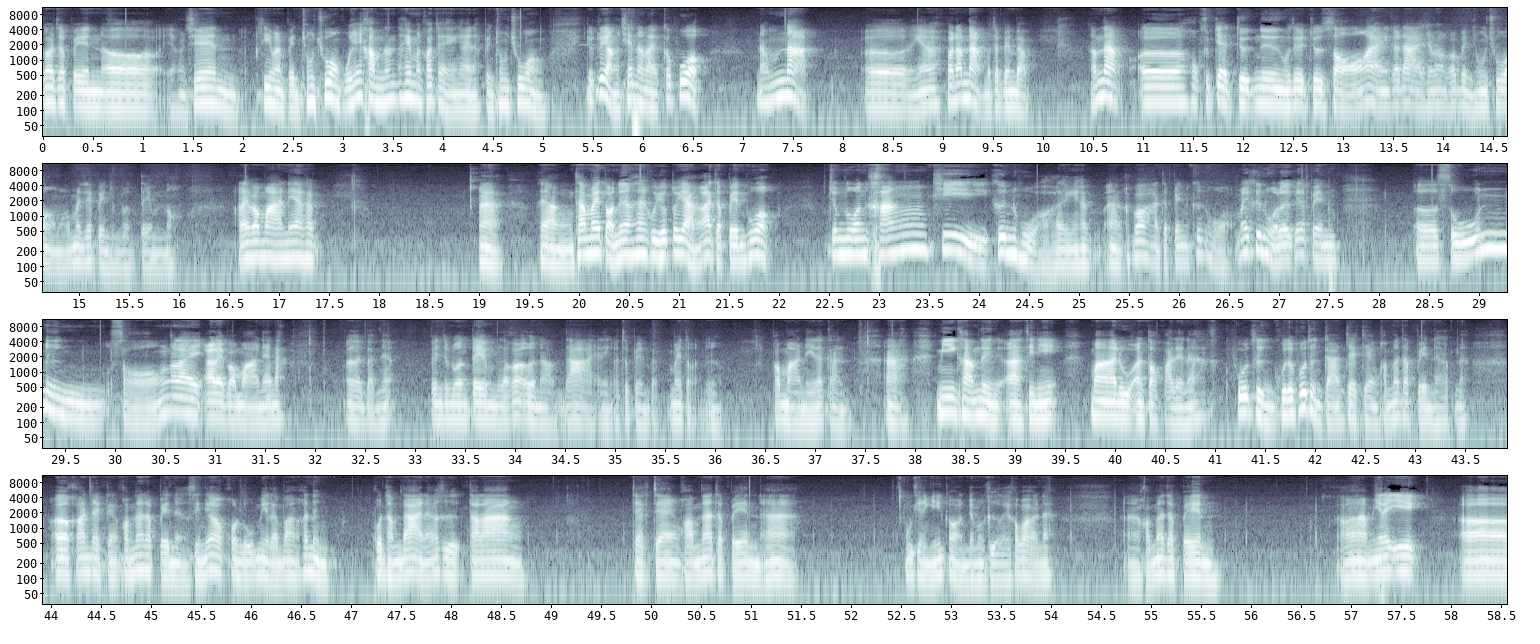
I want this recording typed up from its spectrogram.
ก็จะเป็น เอ่อ อย่างเช่น ที่มันเป็นช่วงๆ ผมใช้คำนั้นให้มันเข้าใจยังไงนะ เป็นช่วงๆ ยกตัวอย่างเช่นอะไร ก็พวกน้ำหนัก เอ่อ อย่างเงี้ย เพราะน้ำหนักมันจะเป็นแบบน้ำหนัก เอ่อหกสิบเจ็ดจุดหนึ่งหกสิบเจ็ดจุดสองอะไรก็ได้ใช่ไหมก็เป็นช่วงๆ มันก็ไม่ใช่เป็นจำนวนเต็มเนาะ อะไรประมาณเนี้ยครับ อ่าอย่างถ้าไม่ต่อเนื่องถ้าครูยกตัวอย่างก็อาจจะเป็นพวกจำนวนครั้งที่ขึ้นหัวอะไรเงี้ยครับ อ่าเพราะอาจจะเป็นขึ้นหัว ไม่ขึ้นหัวเลยก็จะเป็น เออศูนย์หนึ่งสองอะไรอะไรประมาณเนี้ยนะ เออแบบเนี้ย เป็นจำนวนเต็มแล้วก็เออนับได้อะไรก็จะเป็นแบบไม่ต่อเนื่องประมาณนี้แล้วกัน อ่า มีคำหนึ่ง อ่าทีนี้มาดูอันต่อไปเลยนะ พูดถึงครูจะพูดถึงการแจกแจงความน่าจะเป็นนะครับนะ เอ่อ การแจกแจงความน่าจะเป็นเนี่ย สิ่งที่เราควรรู้มีอะไรบ้างข้อหนึ่งควรทำได้นะก็คือ ตาราง แจกแจงความน่าจะเป็น อ่าโอเคอย่างนี้ก่อนเดี๋ยวมันคืออะไรเขาว่ากันนะ อ่า ความน่าจะเป็น อ่า มีอะไรอีก เอ่อ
